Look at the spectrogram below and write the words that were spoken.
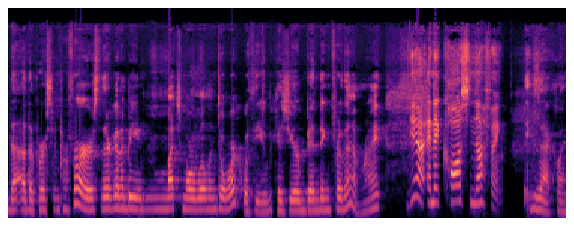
the other person prefers. They're going to be much more willing to work with you because you're bending for them, right? Yeah, and it costs nothing. Exactly.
